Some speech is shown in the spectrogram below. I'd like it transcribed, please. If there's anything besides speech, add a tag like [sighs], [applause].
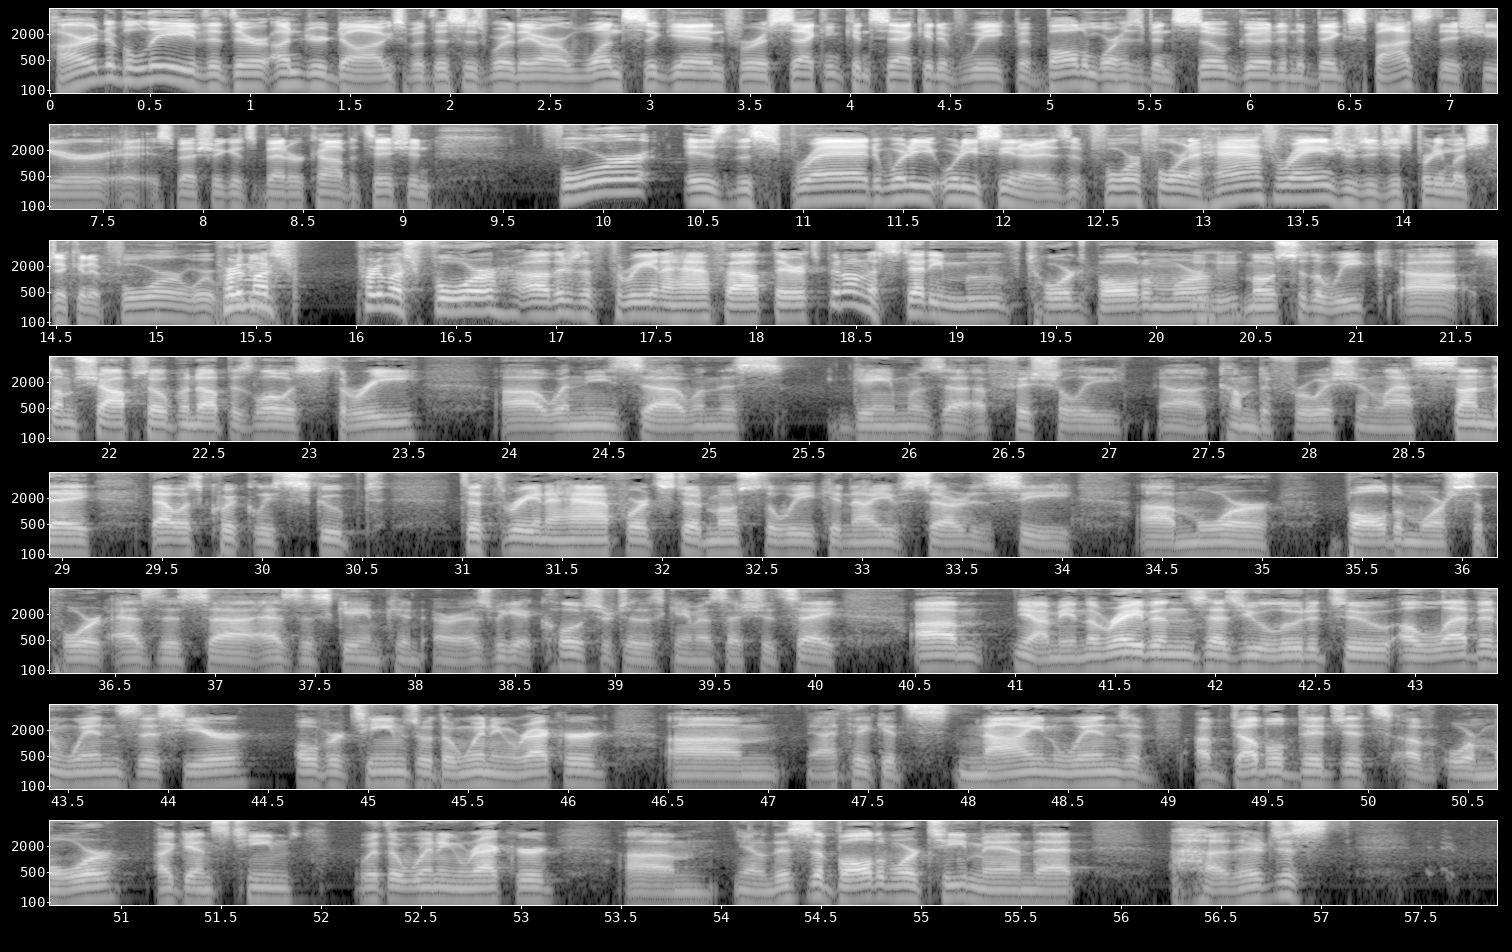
Hard to believe that they're underdogs, but this is where they are once again for a second consecutive week. But Baltimore has been so good in the big spots this year, especially against better competition. Four is the spread. What are you What are you seeing it? Is it four, four and a half range, or is it just pretty much sticking at four? Where- Pretty do you- much, pretty much four. Uh, there's a three and a half out there. It's been on a steady move towards Baltimore Mm-hmm. most of the week. Uh, some shops opened up as low as three uh, when these uh, when this game was uh, officially uh, come to fruition last Sunday. That was quickly scooped to three and a half, where it stood most of the week, and now you've started to see uh, more Baltimore support as this uh, as this game can or as we get closer to this game, as I should say. Um, yeah, I mean the Ravens, as you alluded to, eleven wins this year over teams with a winning record. Um, I think it's nine wins of, of double digits of or more against teams with a winning record. Um, you know, this is a Baltimore team, man, that uh, they're just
